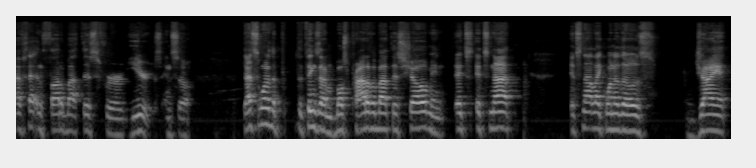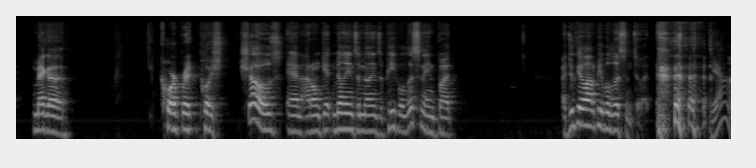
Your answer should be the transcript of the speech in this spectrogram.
I've sat and thought about this for years, and so that's one of the the things that I'm most proud of about this show. I mean, it's it's not it's not like one of those giant mega corporate push shows, and I don't get millions and millions of people listening, but I do get a lot of people to listen to it. yeah.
